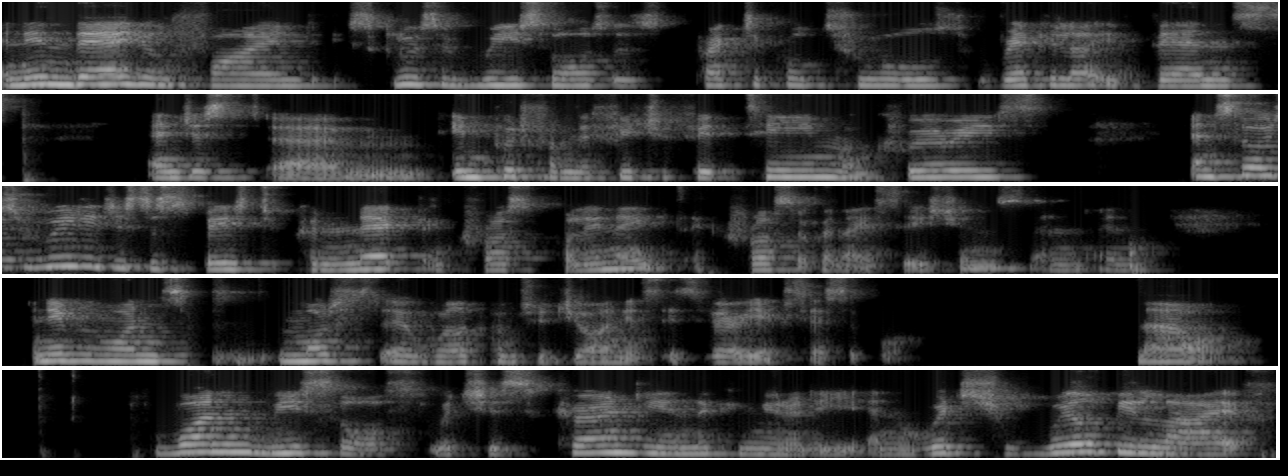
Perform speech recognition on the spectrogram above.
And in there, you'll find exclusive resources, practical tools, regular events, and just um, input from the Future Fit team on queries. And so it's really just a space to connect and cross pollinate across organizations. And, and, and everyone's most uh, welcome to join. It's, it's very accessible. Now, one resource which is currently in the community and which will be live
